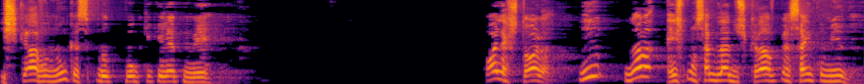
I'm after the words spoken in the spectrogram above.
Escravo nunca se preocupou com o que ele ia comer. Olha a história. E não era a responsabilidade do escravo pensar em comida.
